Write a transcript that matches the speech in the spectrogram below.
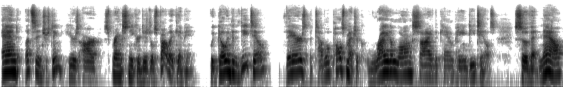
And that's interesting. Here's our Spring Sneaker Digital Spotlight campaign. We go into the detail there's a Tableau Pulse metric right alongside the campaign details so that now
